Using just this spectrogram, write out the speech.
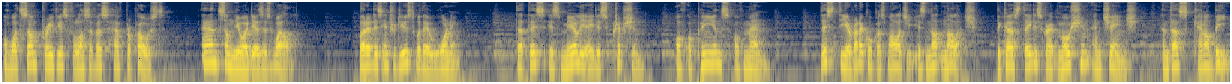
of what some previous philosophers have proposed, and some new ideas as well. But it is introduced with a warning that this is merely a description of opinions of men. This theoretical cosmology is not knowledge, because they describe motion and change, and thus cannot be.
